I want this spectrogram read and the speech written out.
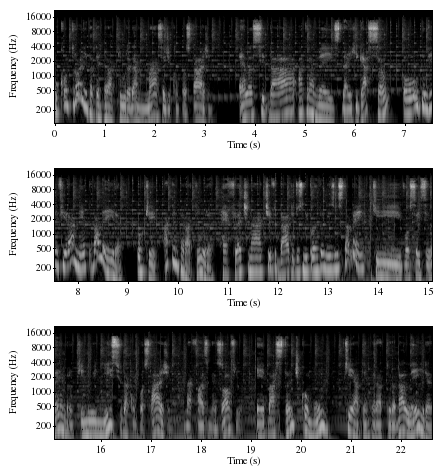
O controle da temperatura da massa de compostagem ela se dá através da irrigação ou do reviramento da leira, porque a temperatura reflete na atividade dos microrganismos também, que vocês se lembram que no início da compostagem, na fase mesófila, é bastante comum que a temperatura da leira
